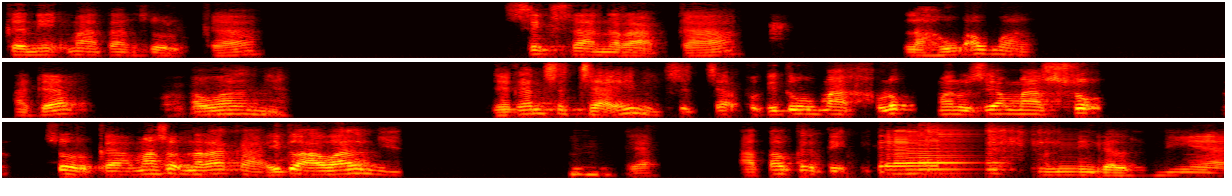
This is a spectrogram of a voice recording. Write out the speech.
Kenikmatan surga, siksa neraka, lahu awal. Ada awalnya. Ya kan sejak ini, sejak begitu makhluk manusia masuk surga, masuk neraka, itu awalnya. Ya. Atau ketika meninggal dunia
